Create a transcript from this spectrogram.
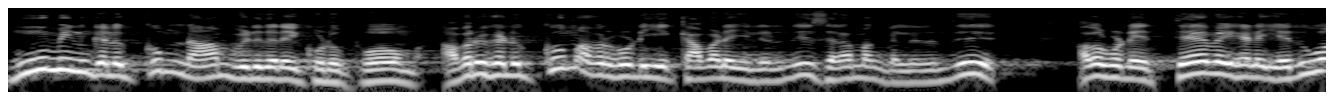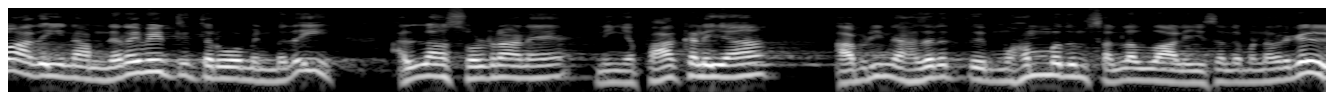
மூமின்களுக்கும் நாம் விடுதலை கொடுப்போம். அவர்களுக்கும் அவர்களுடைய கவலையிலிருந்து சிரமங்களிலிருந்து அவர்களுடைய தேவைகளை எதுவோ அதை நாம் நிறைவேற்றி தருவோம் என்பதை அல்லாஹ் சொல்கிறானே நீங்கள் பார்க்கலையா? அப்படின்னு ஹசரத்து முகம்மதும் சல்லல்லா அலி வஸல்லம் அவர்கள்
